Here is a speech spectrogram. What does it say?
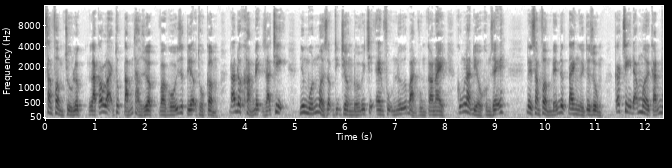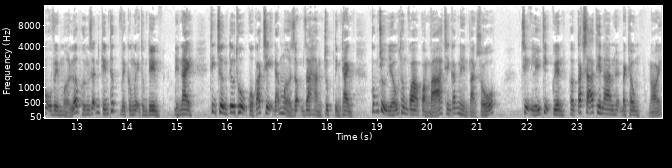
sản phẩm chủ lực là các loại thuốc tắm thảo dược và gối dược liệu thổ cẩm đã được khẳng định giá trị, nhưng muốn mở rộng thị trường đối với chị em phụ nữ bản vùng cao này cũng là điều không dễ. Để sản phẩm đến được tay người tiêu dùng, các chị đã mời cán bộ về mở lớp hướng dẫn kiến thức về công nghệ thông tin. Đến nay, thị trường tiêu thụ của các chị đã mở rộng ra hàng chục tỉnh thành, cũng chủ yếu thông qua quảng bá trên các nền tảng số. Chị Lý Thị Quyên, hợp tác xã Thiên An, huyện Bạch Thông nói:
